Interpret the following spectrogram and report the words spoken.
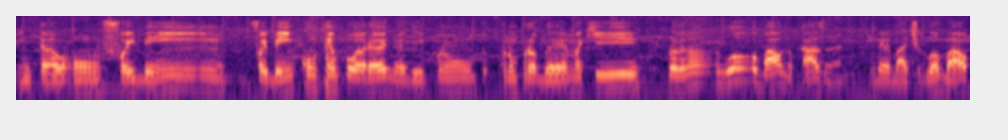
Então foi bem. Foi bem contemporâneo ali por um, por um problema que. Problema global, no caso, né? Um debate global.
